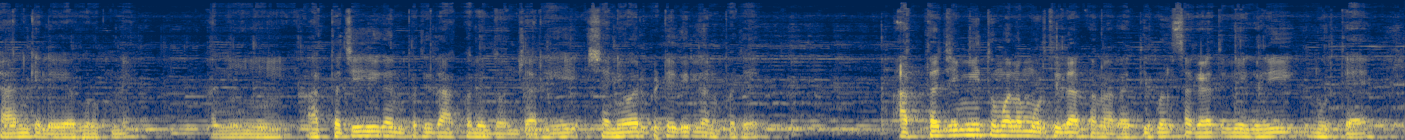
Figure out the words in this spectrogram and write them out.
छान केले या ग्रुपने. आणि आत्ताची ही गणपती दाखवले दोन चार. ही शनिवार पेठेतील गणपती आहे. आत्ता जी मी तुम्हाला मूर्ती दाखवणार आहे ती पण सगळ्यात वेगळी मूर्ती आहे.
